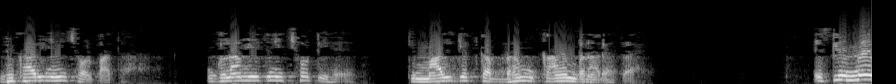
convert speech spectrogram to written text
भिखारी नहीं छोड़ पाता। गुलामी इतनी छोटी है कि मालकियत का भ्रम कायम बना रहता है। इसलिए मैं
